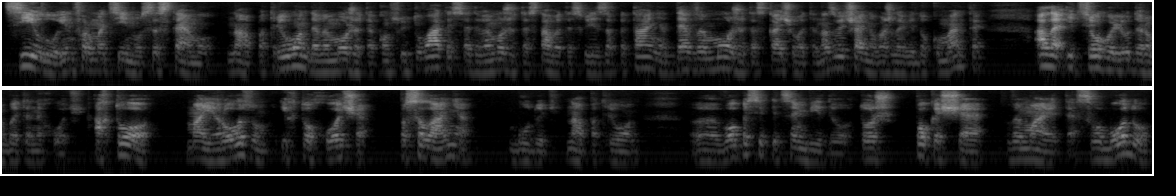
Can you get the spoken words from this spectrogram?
цілу інформаційну систему на Patreon, де ви можете консультуватися, де ви можете ставити свої запитання, де ви можете скачувати надзвичайно важливі документи. Але і цього люди робити не хочуть. А хто має розум і хто хоче, посилання будуть на Patreon е, в описі під цим відео. Тож, поки ще ви маєте свободу,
